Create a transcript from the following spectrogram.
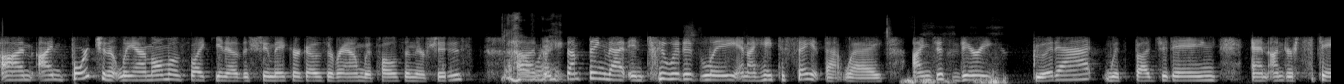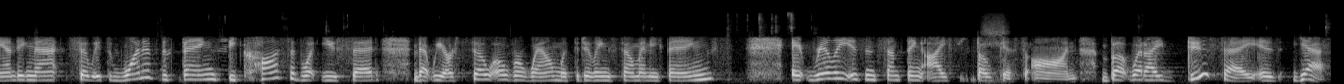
I'm unfortunately I'm almost like you know the shoemaker goes around with holes in their shoes. Oh, um, right. It's something that intuitively, and I hate to say it that way, I'm just very good at with budgeting and understanding that. So it's one of the things because of what you said that we are so overwhelmed with doing so many things. It really isn't something I focus on. But what I do say is yes,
